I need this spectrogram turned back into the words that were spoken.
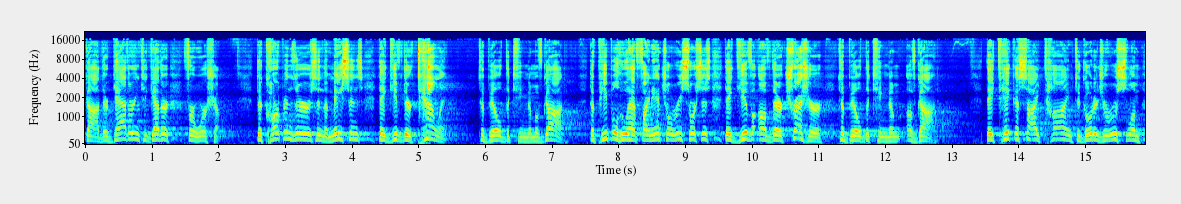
God, they're gathering together for worship. The carpenters and the masons, they give their talent to build the kingdom of God. The people who have financial resources, they give of their treasure to build the kingdom of God. They take aside time to go to Jerusalem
